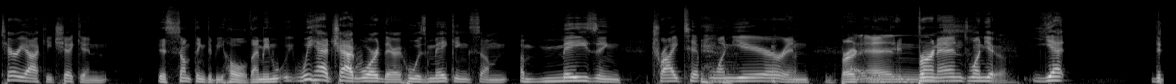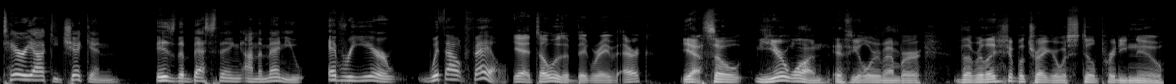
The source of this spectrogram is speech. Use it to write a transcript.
teriyaki chicken is something to behold. I mean, we, we had Chad Ward there who was making some amazing tri-tip one year and Burnt uh, ends. burn ends one year. Yeah. Yet the teriyaki chicken is the best thing on the menu every year without fail. Yeah, it's always a big rave. Eric? Yeah, so year one, if you'll remember, the relationship with Traeger was still pretty new.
